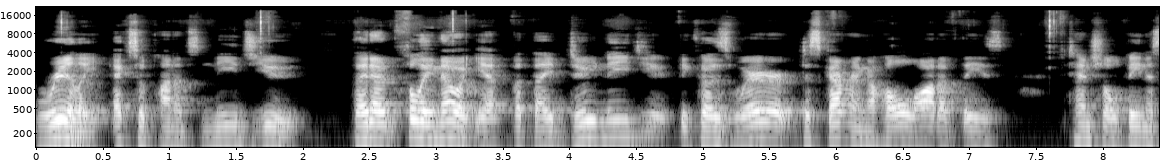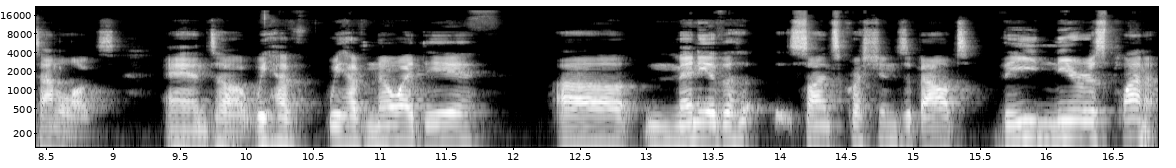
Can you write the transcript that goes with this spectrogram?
really, exoplanets needs you. They don't fully know it yet, but they do need you because we're discovering a whole lot of these potential Venus analogs, and uh, we have we have no idea uh, many of the science questions about the nearest planet,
